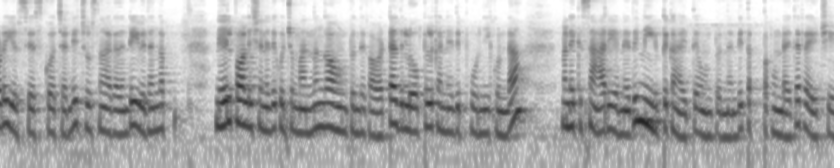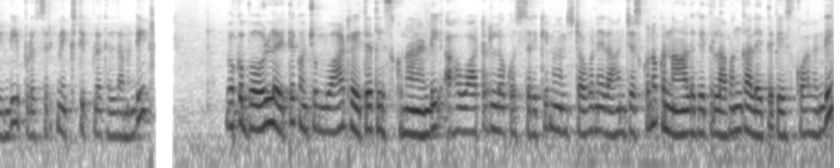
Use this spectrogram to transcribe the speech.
కూడా యూస్ చేసుకోవచ్చు అండి చూస్తున్నారు కదండి ఈ విధంగా నెయిల్ పాలిష్ అనేది కొంచెం మందంగా ఉంటుంది కాబట్టి అది లోపలికి అనేది పోనీయకుండా మనకి శారీ అనేది నీట్గా అయితే ఉంటుందండి. తప్పకుండా అయితే ట్రై చేయండి. ఇప్పుడు వచ్చరికి నెక్స్ట్ టిప్లోకి వెళ్దామండి. ఒక బౌల్లో అయితే కొంచెం వాటర్ అయితే తీసుకున్నానండి. ఆ వాటర్లోకి వచ్చేసరికి మనం స్టవ్ అనేది ఆన్ చేసుకొని ఒక నాలుగైదు లవంగాలు అయితే వేసుకోవాలండి.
